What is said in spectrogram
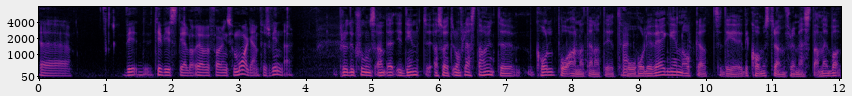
eh, till viss del då, överföringsförmågan försvinner. Produktions, det inte, alltså de flesta har ju inte koll på annat än att det är två Nej. hål i väggen och att det, det kommer ström för det mesta. Men vad,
